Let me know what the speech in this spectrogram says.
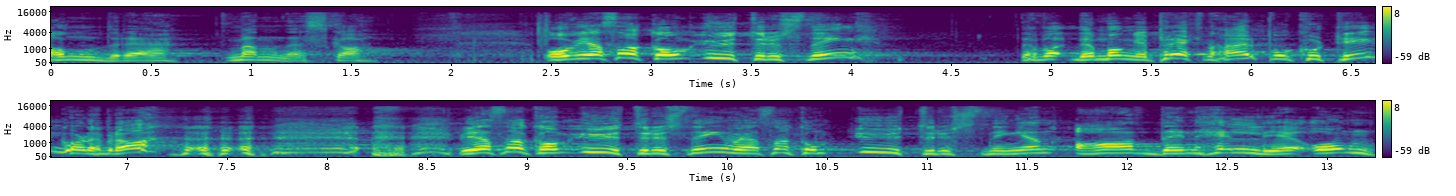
andre mennesker. Og vi har snakka om utrustning. Det, var, det, er mange prekener her på kort tid. Går det bra? vi har snakka om utrustning. Vi har snakka om utrustningen av Den hellige ånd.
